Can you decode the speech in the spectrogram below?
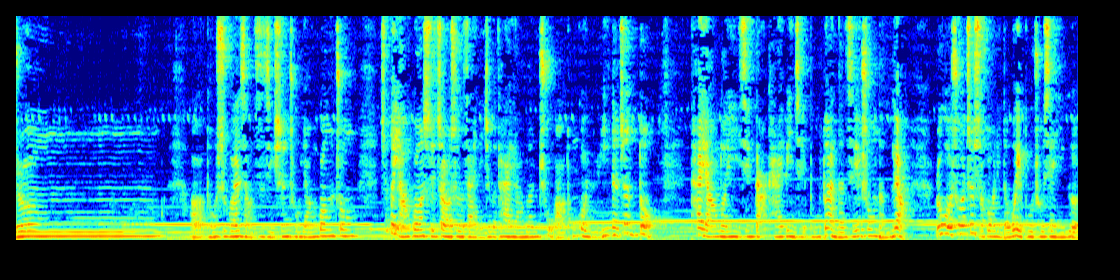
嗡啊，同时观想自己身处阳光中，这个阳光是照射在你这个太阳轮处啊，通过语音的震动，太阳轮已经打开，并且不断的接收能量。如果说这时候你的胃部出现一个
